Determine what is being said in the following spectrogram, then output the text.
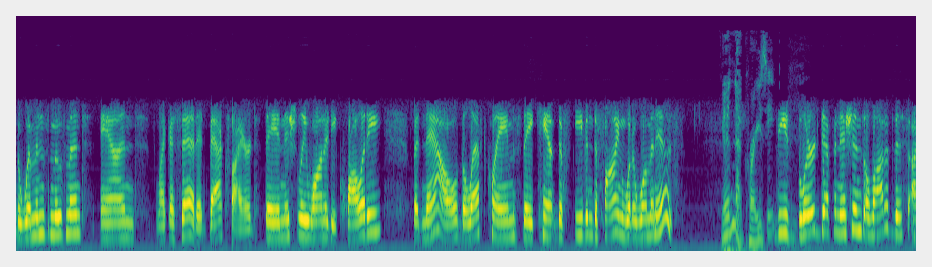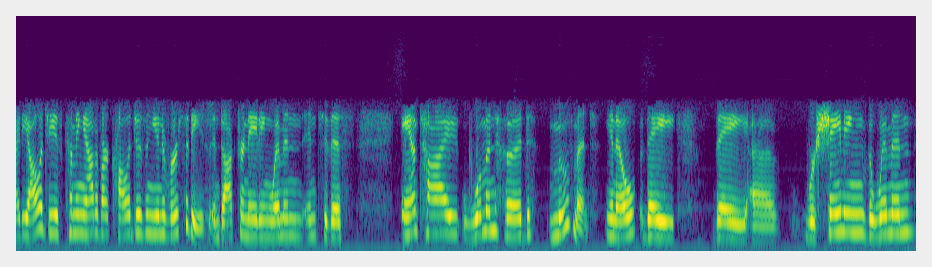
the women's movement, and like I said, it backfired. They initially wanted equality, but now the left claims they can't def- even define what a woman is Isn't that crazy? these blurred definitions, a lot of this ideology is coming out of our colleges and universities, indoctrinating women into this anti-womanhood movement. You know, they they uh, were shaming the women,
